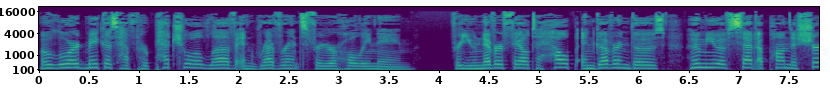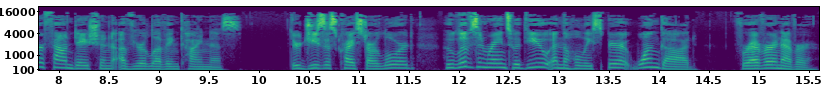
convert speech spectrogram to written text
O Lord, make us have perpetual love and reverence for your holy name. For you never fail to help and govern those whom you have set upon the sure foundation of your loving kindness through Jesus Christ our Lord, who lives and reigns with you and the Holy Spirit, one God, forever and ever.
